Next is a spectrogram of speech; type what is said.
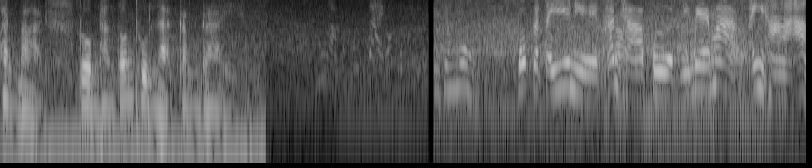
5,000 บาท รวมทั้งต้นทุนและกำไรปกตินี่ขั้นถาเปิดนี่แม่มากตีหาอะค่ะ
